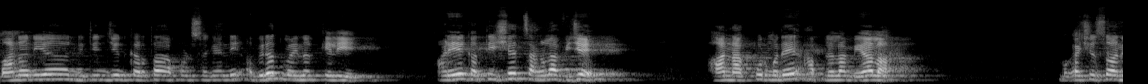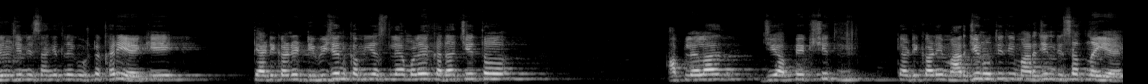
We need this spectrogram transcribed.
माननीय नितीनजींकरता आपण सगळ्यांनी अविरत मेहनत केली आणि एक अतिशय चांगला विजय हा नागपूरमध्ये आपल्याला मिळाला. मग अशी असं अनिलजींनी एक गोष्ट खरी आहे की त्या ठिकाणी डिव्हिजन कमी असल्यामुळे कदाचित आपल्याला जी अपेक्षित त्या ठिकाणी मार्जिन होती ती मार्जिन दिसत नाही आहे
